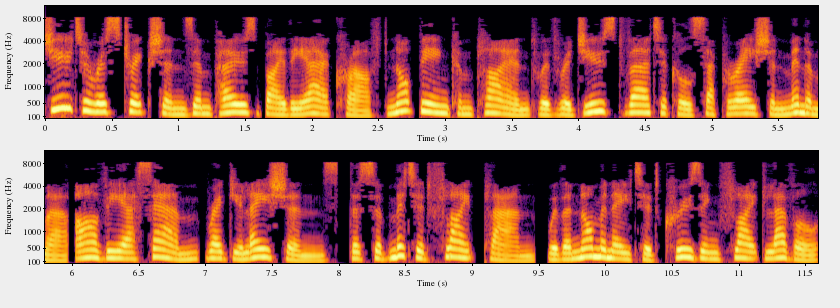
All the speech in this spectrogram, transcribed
Due to restrictions imposed by the aircraft not being compliant with reduced vertical separation minima RVSM regulations, the submitted flight plan, with a nominated cruising flight level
